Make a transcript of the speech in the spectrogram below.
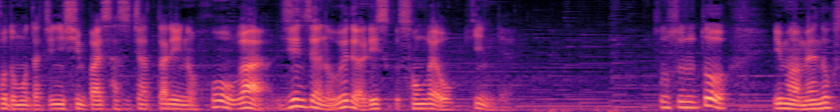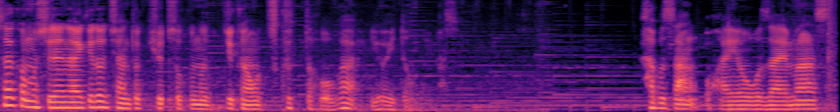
子供たちに心配させちゃったりの方が人生の上ではリスク損害大きいんで。そうすると、今はめんどくさいかもしれないけど、ちゃんと休息の時間を作った方が良いと思います。ハブさん、おはようございます。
